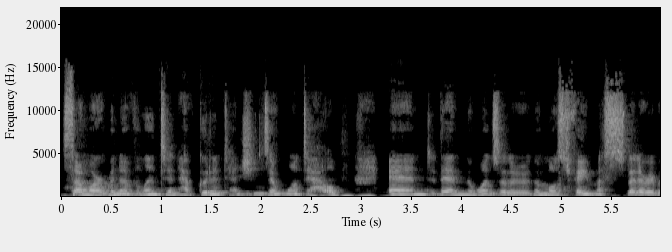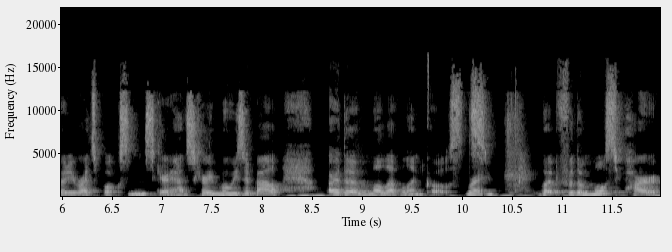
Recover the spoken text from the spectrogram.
Some are benevolent and have good intentions and want to help. And then the ones that are the most famous, that everybody writes books and scary, has scary movies about, are the malevolent ghosts. Right. But for the most part,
